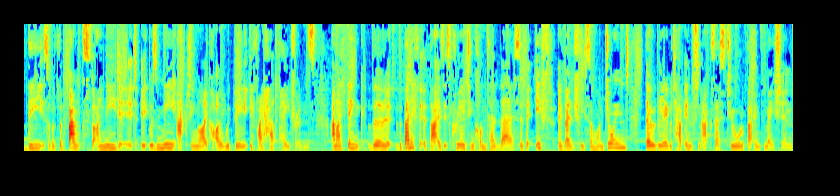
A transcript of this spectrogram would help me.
the sort of the bounce that I needed. It was me acting like I would be if I had patrons. And I think the, the benefit of that is it's creating content there so that if eventually someone joined, they would be able to have instant access to all of that information.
